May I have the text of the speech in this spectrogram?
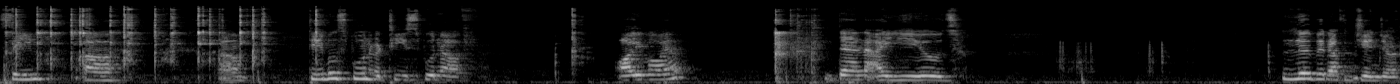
Same uh, um, tablespoon or teaspoon of olive oil. Then I use a little bit of ginger,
